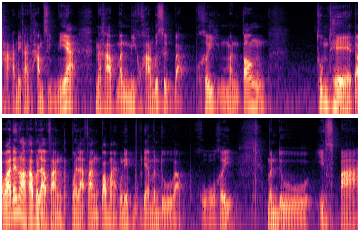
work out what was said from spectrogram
หาญในการทำสิ่งนี้นะครับ มันมีความรู้สึกแบบเฮ้ยมันต้องทุ่มเท แต่ว่าแน่นอนครับเวลาฟังเวลาฟังเป้าหมายพวกนี้ปุ๊บเนี่ยมันดูแบบ โหเฮ้ยมันดูอินสปาย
